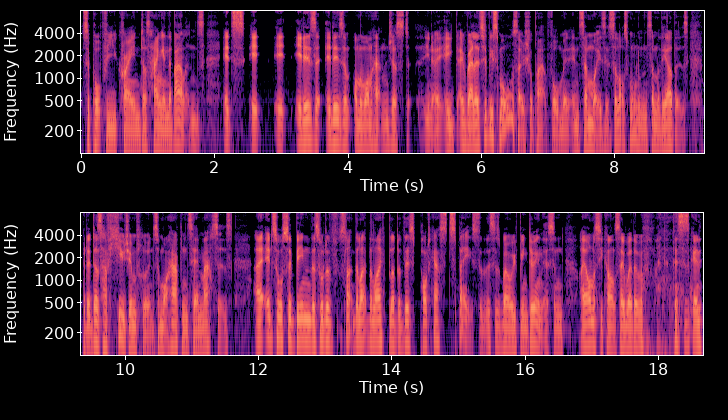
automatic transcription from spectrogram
support for Ukraine does hang in the balance. It's it it, it is it is on the one hand just you know a, a relatively small social platform in, in, some ways. It's a lot smaller than some of the others, but it does have huge influence, and what happens here matters. Uh, it's also been the sort of slightly like the lifeblood of this podcast space. That this is where we've been doing this, and I honestly can't say whether, whether this is going.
